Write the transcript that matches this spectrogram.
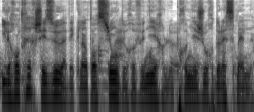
ils rentrèrent chez eux avec l'intention de revenir le premier jour de la semaine.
